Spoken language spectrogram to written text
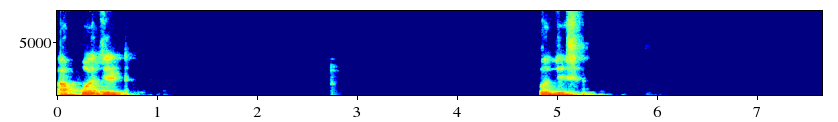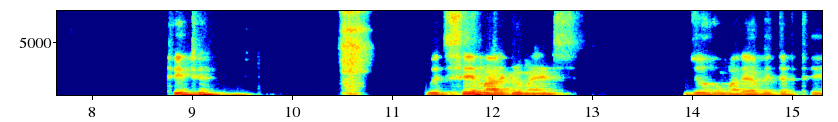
opposite position ठीक है विथ सेम आर्ग्यूमेंट्स जो हमारे अभी तक थे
